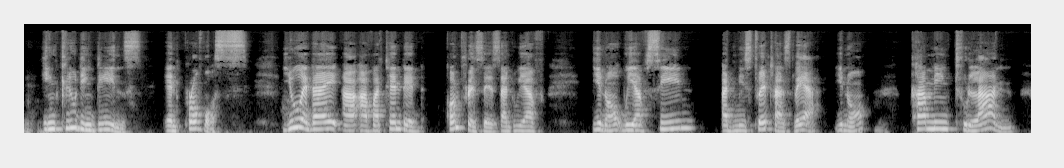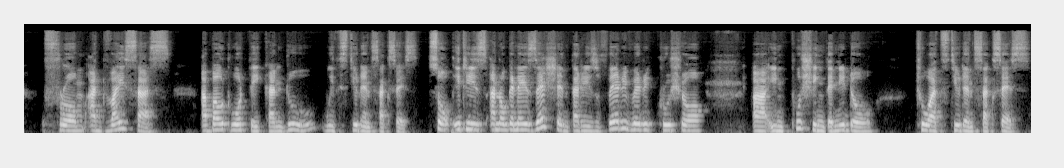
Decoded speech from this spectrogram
mm-hmm. including deans and provosts. You and I uh, have attended conferences and we have, you know, we have seen administrators there, you know, mm-hmm. coming to learn from advisors about what they can do with student success. So it is an organization that is very, very crucial uh, in pushing the needle towards student success.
